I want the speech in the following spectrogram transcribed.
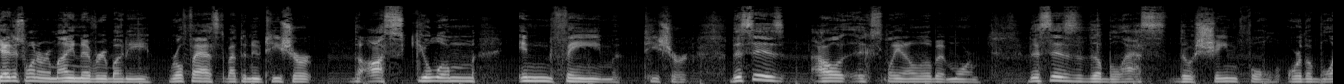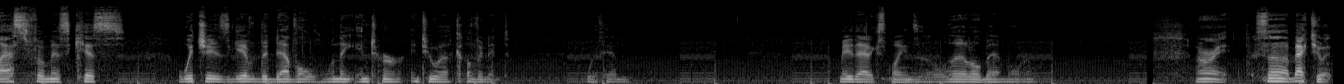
Yeah, I just want to remind everybody real fast about the new T-shirt, the Osculum Infame T-shirt. This is I'll explain a little bit more. This is the blast, the shameful or the blasphemous kiss witches give the devil when they enter into a covenant with him. Maybe that explains it a little bit more. All right, so back to it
